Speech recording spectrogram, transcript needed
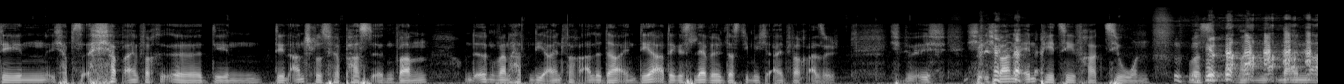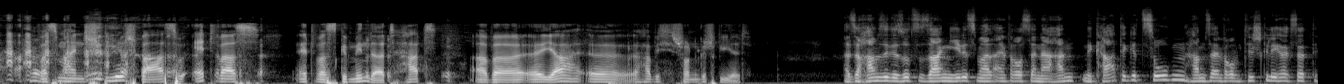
den, ich habe ich hab einfach äh, den, den Anschluss verpasst irgendwann und irgendwann hatten die einfach alle da ein derartiges Level, dass die mich einfach, also ich, ich, ich, ich war eine NPC-Fraktion, was mein, mein, was meinen Spielspaß so etwas etwas gemindert hat, aber äh, ja, äh, habe ich schon gespielt. Also haben sie dir sozusagen jedes Mal einfach aus deiner Hand eine Karte gezogen, haben sie einfach auf den Tisch gelegt und gesagt,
